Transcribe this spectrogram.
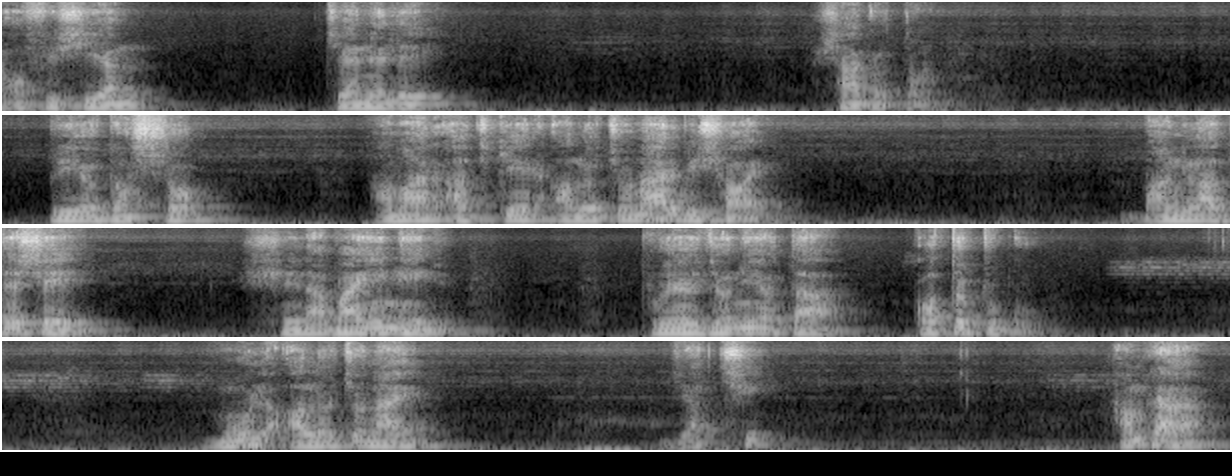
অফিসিয়াল চ্যানেলে স্বাগতম। প্রিয় দর্শক, আমার আজকের আলোচনার বিষয় বাংলাদেশে সেনাবাহিনীর প্রয়োজনীয়তা কতটুকু? মূল আলোচনায় যাচ্ছি। আমরা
